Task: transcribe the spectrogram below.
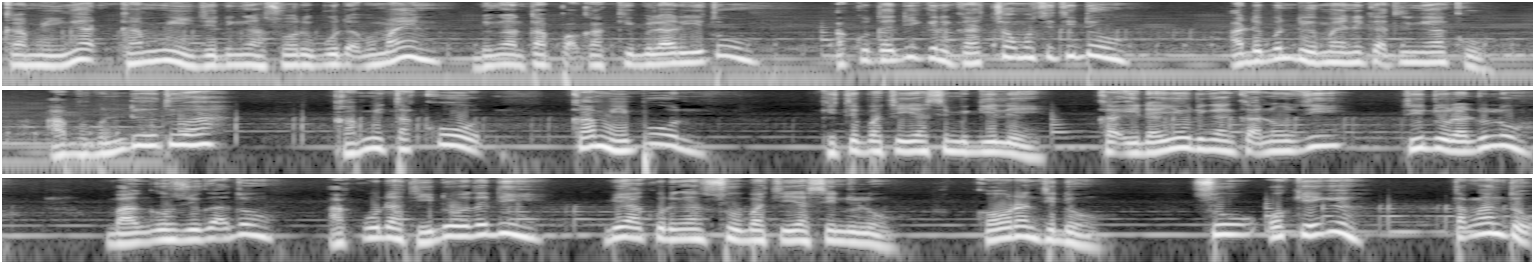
Kami ingat kami je dengar suara budak bermain. Dengan tapak kaki berlari tu Aku tadi kena kacau masa tidur. Ada benda main dekat telinga aku. Apa benda tu ah? Kami takut. Kami pun. Kita baca Yasin bergilir Kak Idayu dengan Kak Nozi Tidurlah dulu. Bagus juga tu. Aku dah tidur tadi Biar aku dengan Su baca Yasin dulu. Kau orang tidur. Su okey ke? Tak mengantuk?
